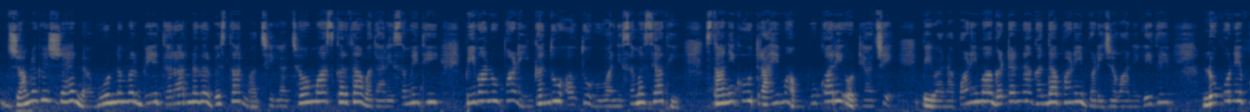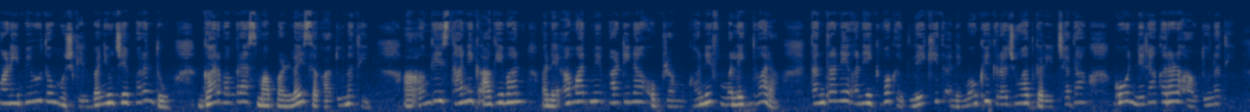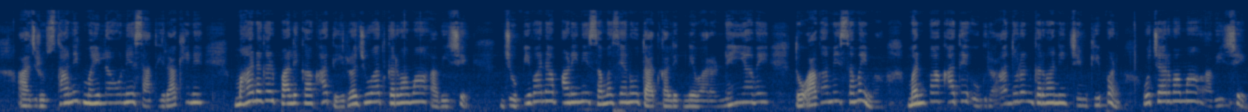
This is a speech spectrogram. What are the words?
જામનગર શહેરના ward number બે ધરારનગર વિસ્તારમાં છેલ્લા છ માસ કરતાં વધારે સમયથી પીવાનું પાણી ગંદુ આવતું હોવાની સમસ્યાથી સ્થાનિકો ત્રાહિમામ પુકારી ઉઠ્યા છે. પીવાના પાણીમાં ગટરના ગંદા પાણી ભળી જવાને લીધે લોકોને પાણી પીવું તો મુશ્કેલ બન્યું છે, પરંતુ ઘર વપરાશમાં પણ લઈ શકાતું નથી. આ અંગે સ્થાનિક આગેવાન અને આમ આદમી પાર્ટીના ઉપપ્રમુખ હનીફ મલિક દ્વારા તંત્રને અનેક વખત લેખિત અને મૌખિક રજૂઆત કરી, છતાં કોઈ નિરાકરણ આવતું નથી. આજરોજ સ્થાનિક મહિલાઓને સાથે રાખીને મહાનગરપાલિકા ખાતે રજૂઆત કરવામાં આવી છે. જો પીવાના પાણીની સમસ્યાનું તાત્કાલિક નિવારણ નહીં આવે, તો આગામી સમયમાં મનપા ખાતે ઉગ્ર આંદોલન કરવાની ચીમકી પણ ઉચ્ચારવામાં આવી છે.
